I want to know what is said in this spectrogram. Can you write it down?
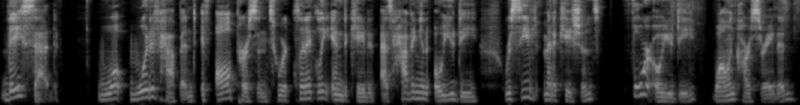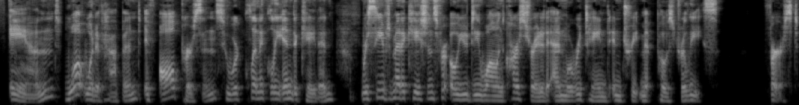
They said, what would have happened if all persons who were clinically indicated as having an OUD received medications for OUD while incarcerated? And what would have happened if all persons who were clinically indicated received medications for OUD while incarcerated and were retained in treatment post release? First,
